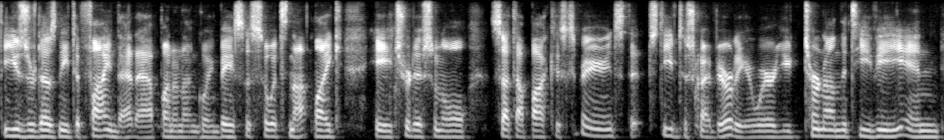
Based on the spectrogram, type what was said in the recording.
the user does need to find that app on an ongoing basis. So it's not like a traditional set-top box experience that Steve described earlier, where you turn on the TV and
